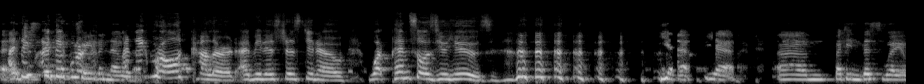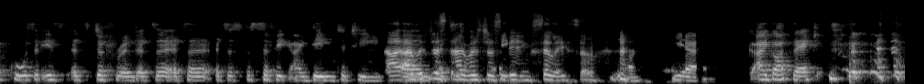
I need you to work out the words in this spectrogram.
I think, I, think we're, even. I think we're all colored. I mean, it's just, you know, what pencils you use. yeah, yeah. Um, but in this way, of course, it is it's different. It's a it's a it's a specific identity. I, I was um, just I was just being silly. So yeah, yeah. I got that.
